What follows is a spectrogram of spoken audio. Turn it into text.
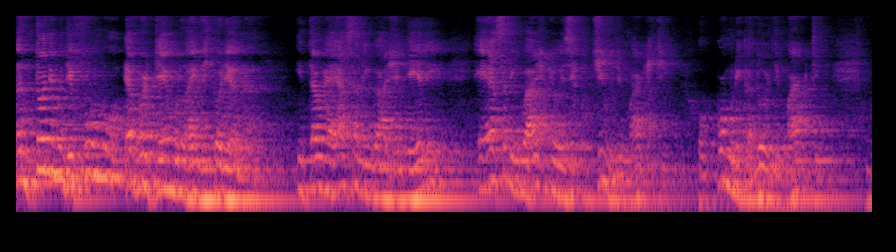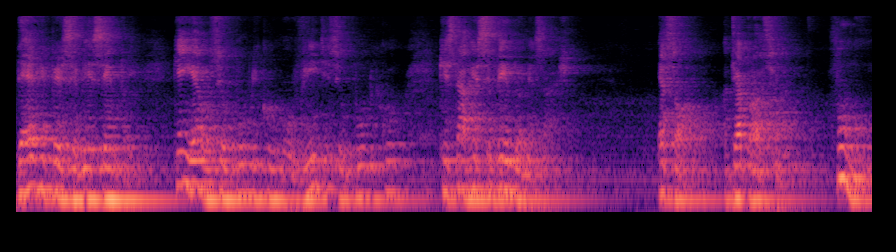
Antônimo de fumo é vortemo lá em Vitoriana. Então é essa a linguagem dele, é essa linguagem que o executivo de marketing o comunicador de marketing deve perceber sempre quem é o seu público ouvinte, seu público que está recebendo a mensagem. É só. Até a próxima. Fumo.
